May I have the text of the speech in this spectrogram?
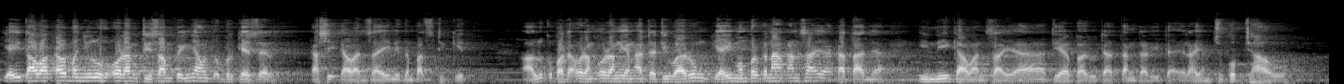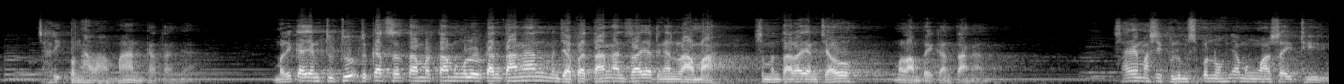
Kiai Tawakal menyuruh orang di sampingnya untuk bergeser. Kasih kawan saya ini tempat sedikit. Lalu kepada orang-orang yang ada di warung, Kiai memperkenalkan saya. Katanya, ini kawan saya, dia baru datang dari daerah yang cukup jauh. Cari pengalaman katanya. Mereka yang duduk dekat serta merta mengulurkan tangan, menjabat tangan saya dengan ramah sementara yang jauh melampaikan tangan. Saya masih belum sepenuhnya menguasai diri,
